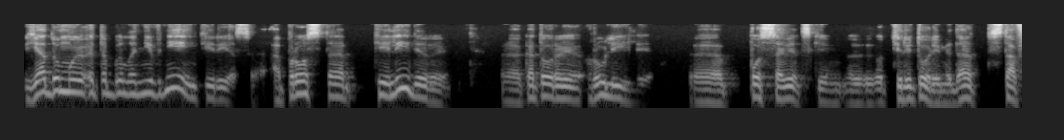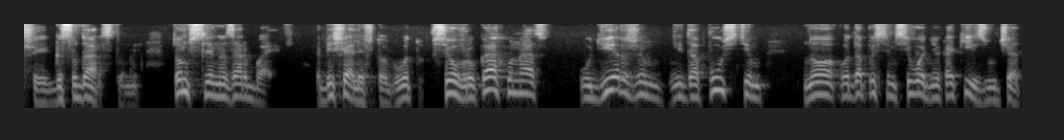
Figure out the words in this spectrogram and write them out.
Я думаю, это было не вне интереса, а просто те лидеры, э, которые рулили э, постсоветскими э, территориями, да, ставшие государствами, в том числе Назарбаев, обещали, что вот все в руках у нас, удержим, не допустим. Но вот, допустим, сегодня какие звучат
